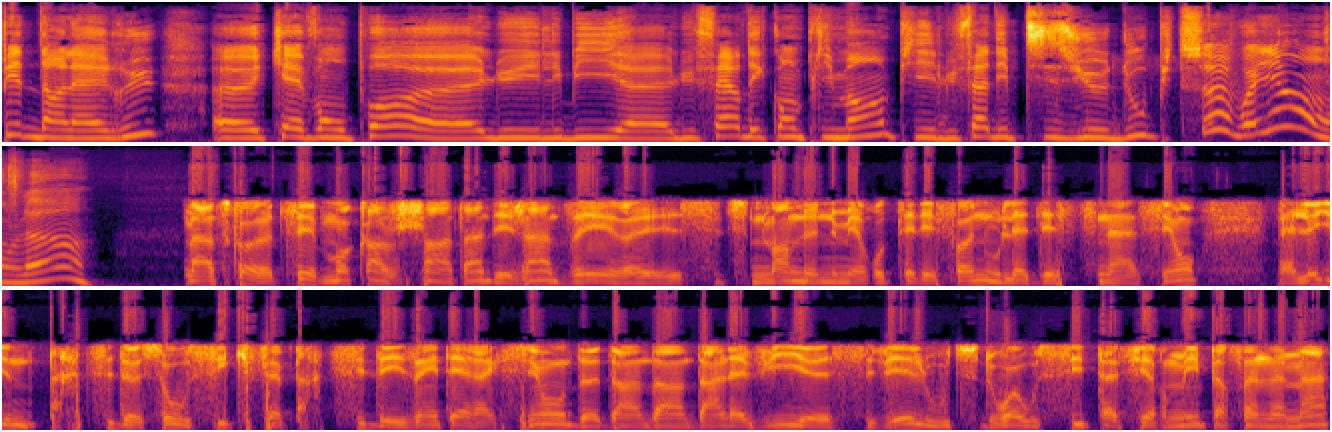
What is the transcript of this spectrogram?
Pitt dans la rue, euh, qu'elles vont pas euh, lui lui, euh, lui faire des compliments, puis lui faire des petits yeux doux, puis tout ça? Voyons là. Mais en tout cas, tu sais, moi, quand j'entends des gens dire euh, si tu demandes le numéro de téléphone ou la destination, ben là, il y a une partie de ça aussi qui fait partie des interactions de, dans, dans, dans la vie euh, civile où tu dois aussi t'affirmer personnellement,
